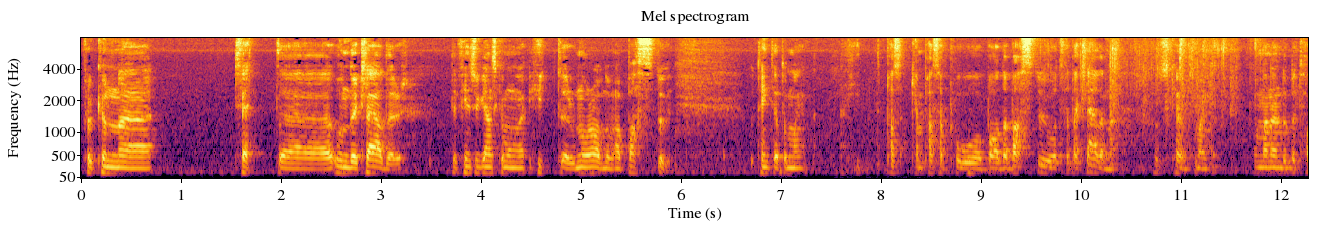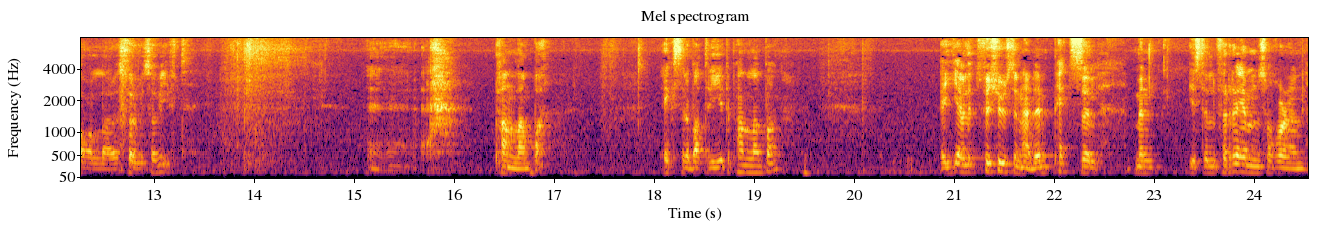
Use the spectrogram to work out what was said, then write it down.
för att kunna tvätta underkläder. Det finns ju ganska många hytter och några av dem har bastu. Tänkte jag att om man kan passa på att bada bastu och tvätta kläderna. Och så kanske man, om man ändå betalar serviceavgift. Eh, pannlampa. Extra batterier till pannlampan. Jag är jävligt förtjust i den här. Det är en Petzl. Men istället för rem så har den...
